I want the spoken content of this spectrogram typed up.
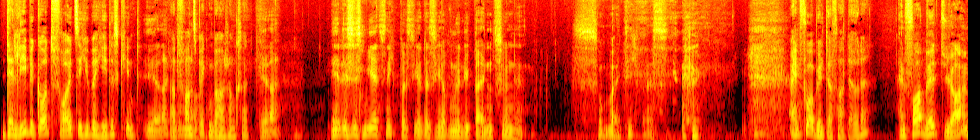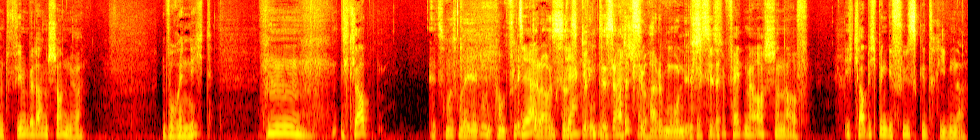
Der liebe Gott freut sich über jedes Kind. Ja, hat genau. Franz Beckenbauer schon gesagt. Ja. Nee, das ist mir jetzt nicht passiert. Also ich habe nur die beiden Söhne. Soweit ich weiß. Ein Vorbild der Vater, oder? Ein Vorbild, ja, in vielen Belangen schon, ja. Worin nicht? Ich glaube, Jetzt muss man irgendeinen Konflikt Ja, raus, sonst ja, klingt das allzu harmonisch. das ist, fällt mir auch schon auf. Ich glaube, ich bin gefühlsgetriebener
